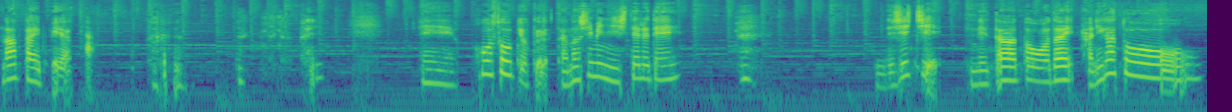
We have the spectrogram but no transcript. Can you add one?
なタイプやった。はい。えー、放送局楽しみにしてるで。デジッチ、レタとお題ありがとう。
